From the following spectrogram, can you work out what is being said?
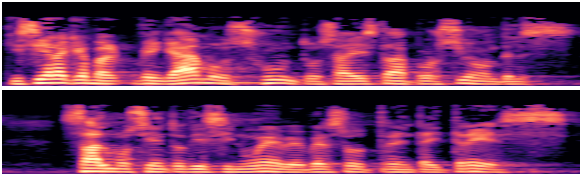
quisiera que vengamos juntos a esta porción del Salmo 119, verso 33,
